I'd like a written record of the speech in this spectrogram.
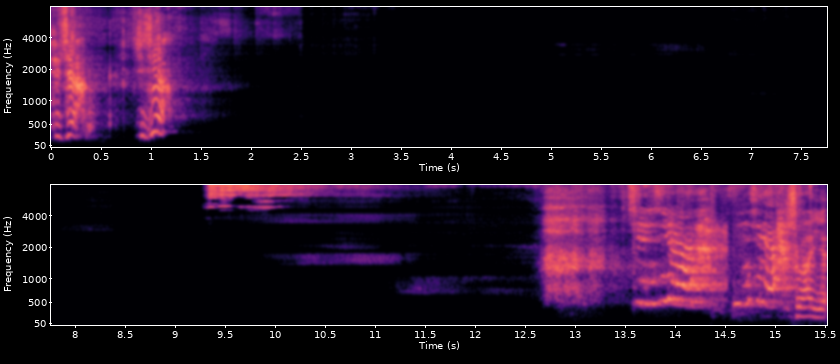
姐姐，姐姐，欣欣，欣欣，舒阿姨，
